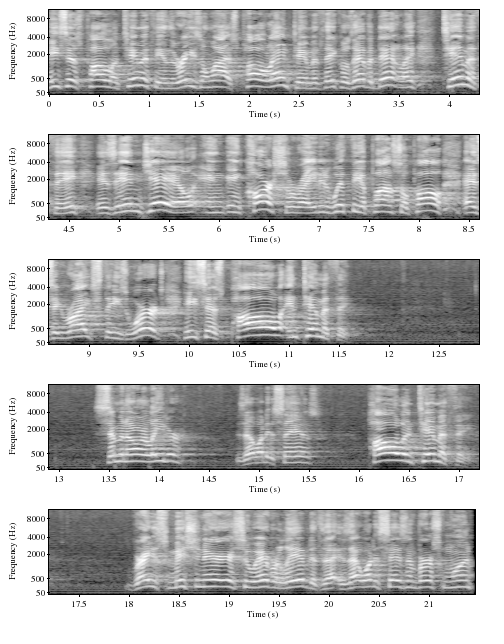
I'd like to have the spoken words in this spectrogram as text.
He says Paul and Timothy, and the reason why it's Paul and Timothy, because evidently Timothy is in jail, in, incarcerated with the Apostle Paul as he writes these words. He says, Paul and Timothy. Seminar leader? Is that what it says? Paul and Timothy, greatest missionaries who ever lived. Is that, is that what it says in verse 1?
